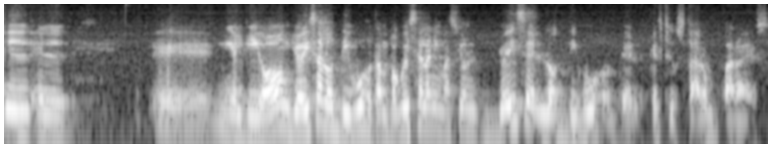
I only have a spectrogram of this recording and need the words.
El, eh, ni el guion, yo hice los dibujos, tampoco hice la animación, yo hice los dibujos de, que se usaron para eso.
